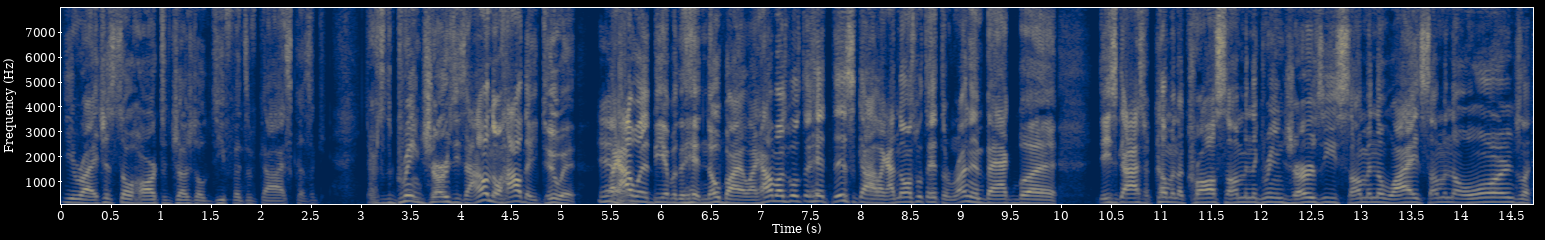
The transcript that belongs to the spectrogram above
You're right. It's just so hard to judge those defensive guys because there's the green jerseys. I don't know how they do it. Yeah. Like I wouldn't be able to hit nobody. Like how am I supposed to hit this guy? Like I know I'm supposed to hit the running back, but these guys are coming across some in the green jersey, some in the white, some in the orange. Like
